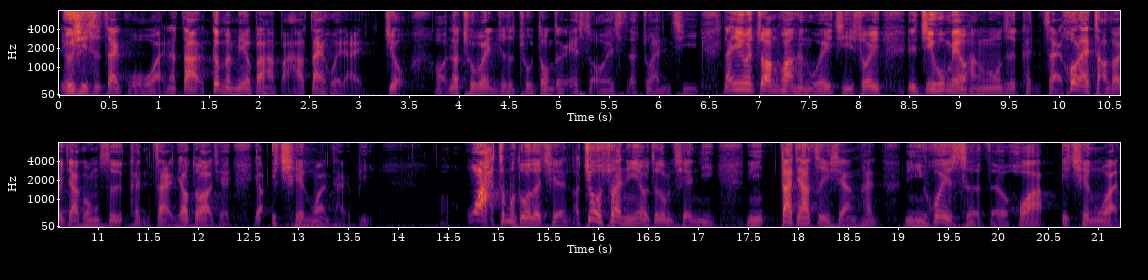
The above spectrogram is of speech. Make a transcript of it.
尤其是在国外，那大根本没有办法把他带回来救哦。那除非你就是出动这个 SOS 的专机。那因为状况很危急，所以也几乎没有航空公司肯载。后来找到一家公司肯载，要多少钱？要一千万台币。哇，这么多的钱啊！就算你有这种钱，你你大家自己想想看，你会舍得花一千万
